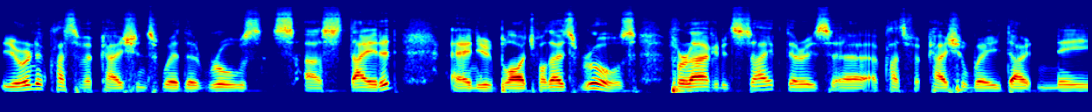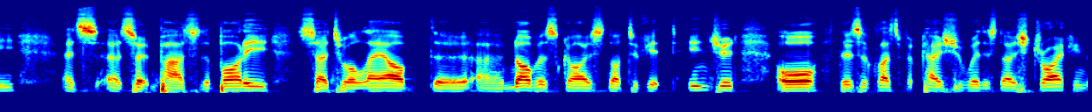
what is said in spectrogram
you're in the classifications where the rules are stated, and you're obliged by those rules. For an sake, there is a, a classification where you don't knee at, at, certain parts of the body, so to allow the uh, novice guys not to get injured or there's a classification where there's no striking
